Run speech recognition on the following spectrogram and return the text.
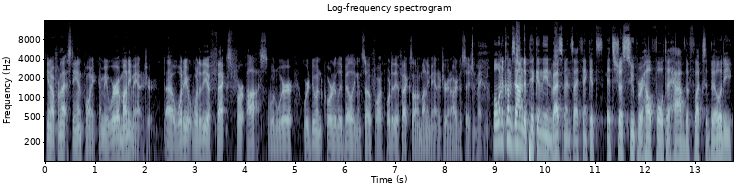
you know, from that standpoint, I mean, we're a money manager. Uh, what are what are the effects for us when we're we're doing quarterly billing and so forth? What are the effects on a money manager in our decision making? Well, when it comes down to picking the investments, I think it's it's just super helpful to have the flexibility.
